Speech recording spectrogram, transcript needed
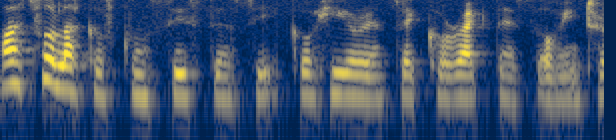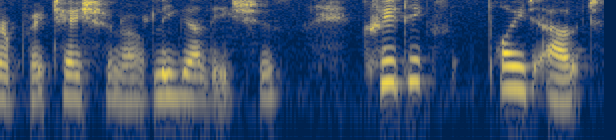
As for lack of consistency, coherence, and correctness of interpretation or legal issues, critics point out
